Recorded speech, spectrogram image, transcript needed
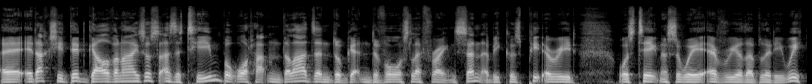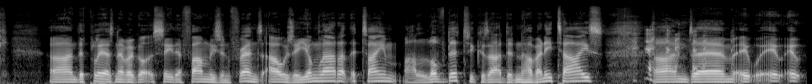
Uh, it actually did galvanise us as a team, but what happened? The lads ended up getting divorced left, right, and centre because Peter Reid was taking us away every other bloody week and the players never got to see their families and friends. I was a young lad at the time. I loved it because I didn't have any ties, and um, it, it, it,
